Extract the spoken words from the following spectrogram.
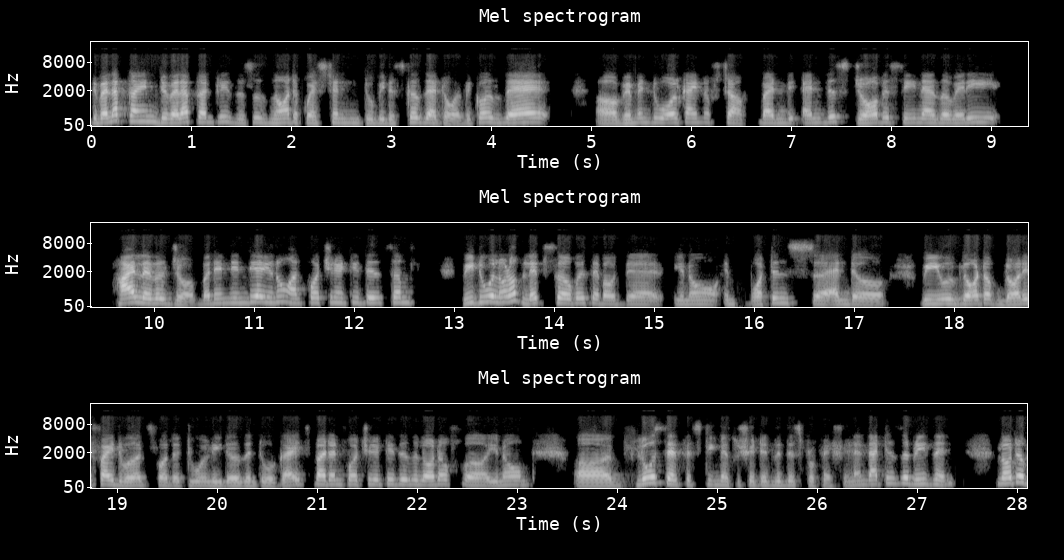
developed kind developed countries this is not a question to be discussed at all because there uh, women do all kind of stuff but and this job is seen as a very high level job. But in india you know unfortunately there's some we do a lot of lip service about their you know importance uh, and uh, we use a lot of glorified words for the tour leaders and tour guides. But unfortunately there's a lot of uh, you know uh, low self-esteem associated with this profession. And that is the reason a lot of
